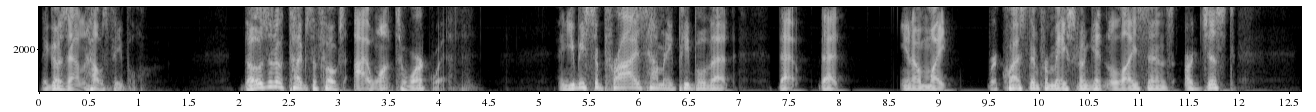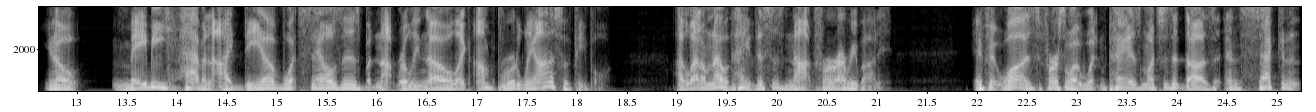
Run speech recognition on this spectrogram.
He goes out and helps people. Those are the types of folks I want to work with. And you'd be surprised how many people that that that you know might request information on getting a license, or just, you know, maybe have an idea of what sales is, but not really know. Like, I'm brutally honest with people. I let them know, hey, this is not for everybody. If it was, first of all, it wouldn't pay as much as it does. And second,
